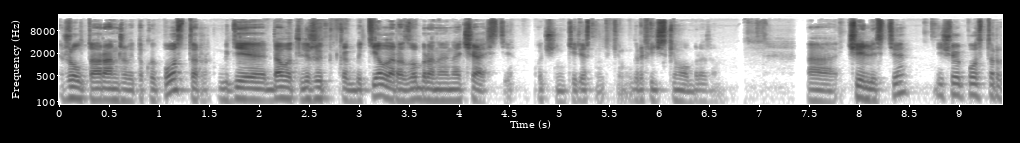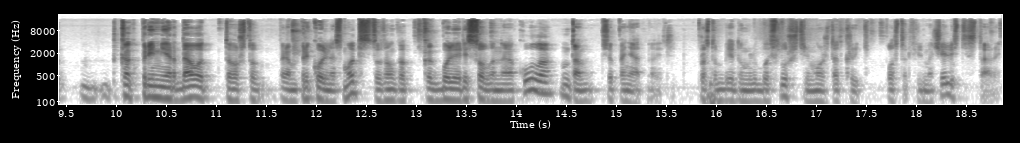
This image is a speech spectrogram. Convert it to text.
желто-оранжевый такой постер, где, да, вот лежит как бы тело, разобранное на части. Очень интересным таким графическим образом. А, челюсти, еще и постер, как пример, да, вот того, что прям прикольно смотрится, он как, как более рисованная акула, ну, там все понятно, просто, я думаю, любой слушатель может открыть постер фильма «Челюсти» старый,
